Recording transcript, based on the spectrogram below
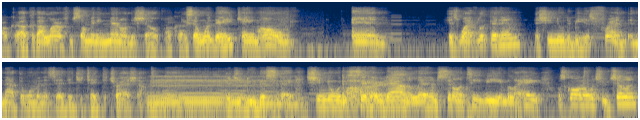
okay, because uh, I learned from so many men on the show. Okay. He said one day he came home, and his wife looked at him and she knew to be his friend and not the woman that said, Did you take the trash out today? Mm. Did you do this today? Mm. She knew to Bars. sit him down and let him sit on TV and be like, Hey, what's going on with you? Chilling?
